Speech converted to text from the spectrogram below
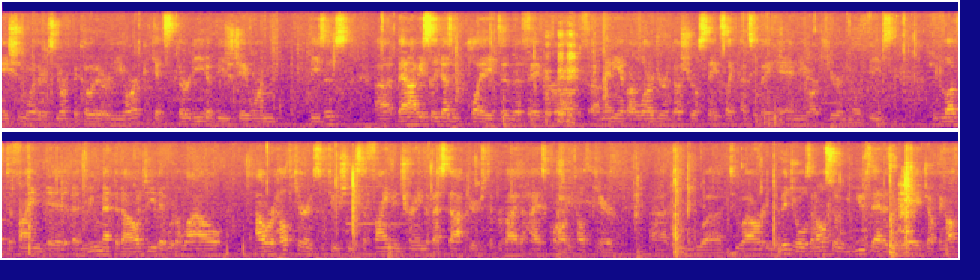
nation, whether it's North Dakota or New York, gets 30 of these J-1 visas. Uh, That obviously doesn't play to the favor of uh, many of our larger industrial states like Pennsylvania and New York here in the Northeast. We'd love to find a, a new methodology that would allow our healthcare institutions to find and train the best doctors to provide the highest quality healthcare uh, to, uh, to our individuals, and also use that as a way, a jumping off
